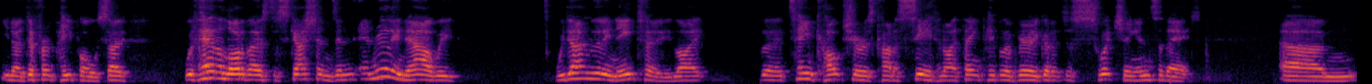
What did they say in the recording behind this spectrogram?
you know different people. So we've had a lot of those discussions, and and really now we we don't really need to like the team culture is kind of set, and I think people are very good at just switching into that. Um,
